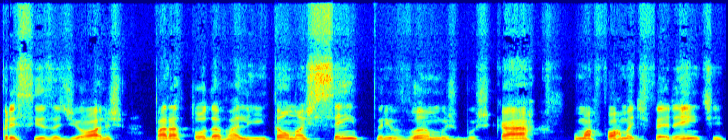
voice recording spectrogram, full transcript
precisa de olhos para toda a valia. Então, nós sempre vamos buscar uma forma diferente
